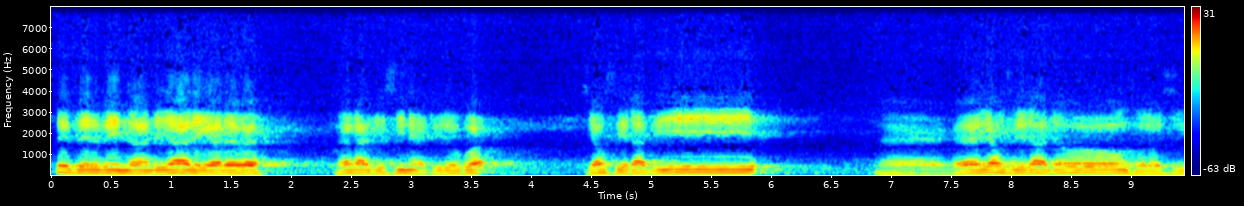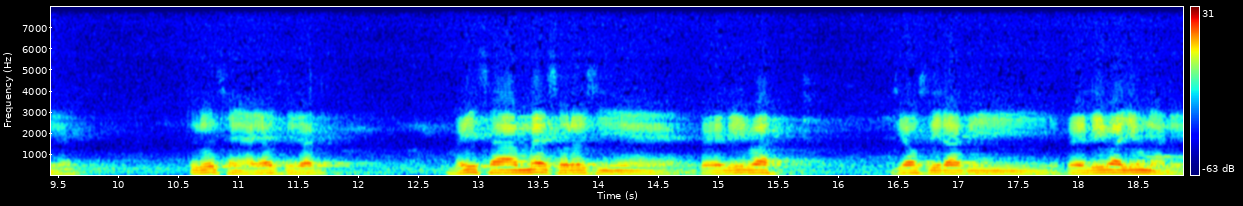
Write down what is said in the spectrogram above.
စိတ်စေသိနာတရားတွေကလည်းပဲမေဃဒစ္စည်းနဲ့အတူတူကရောက်စေရသည်အဲဘယ်ရောက်စေရတော့ဆိုလို့ရှိရင်သူတို့ဆံရရောက်စေရမိစ္ဆာမဲ့ဆိုလို့ရှိရင်ဘယ်လေးပါရောက်စေရသည်ဘယ်လေးပါယုံနာနေ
